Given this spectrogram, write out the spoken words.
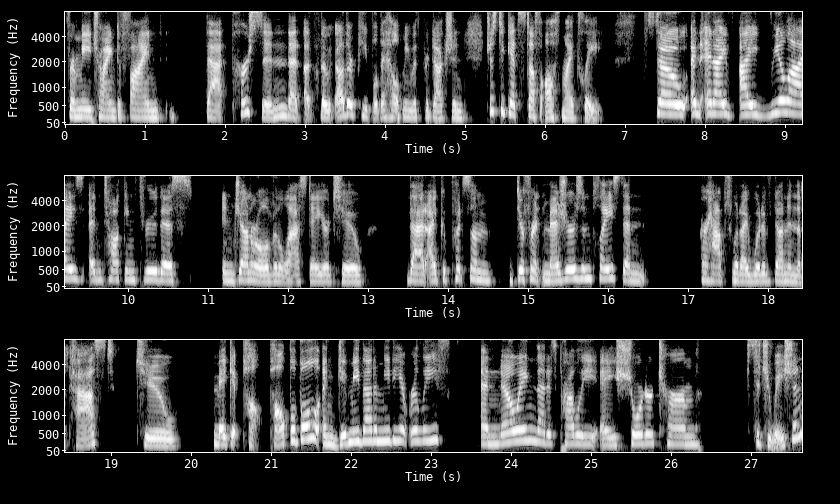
for me trying to find that person, that uh, the other people to help me with production, just to get stuff off my plate so and and i i realize and talking through this in general over the last day or two that i could put some different measures in place than perhaps what i would have done in the past to make it pul- palpable and give me that immediate relief. And knowing that it's probably a shorter term situation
